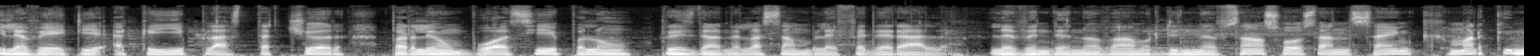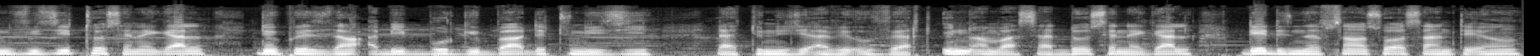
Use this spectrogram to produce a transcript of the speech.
Il avait été accueilli place Thatcher par Léon Boissier Pelon, président de l'Assemblée fédérale. Le 22 novembre 1965 marque une visite au Sénégal du président Habib Bourguiba de Tunisie. La Tunisie avait ouvert une ambassade au Sénégal dès 1961,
